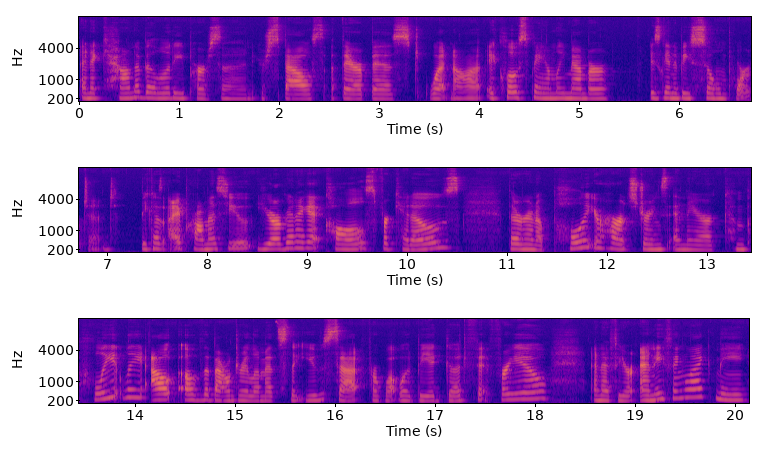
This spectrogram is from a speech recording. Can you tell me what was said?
an accountability person, your spouse, a therapist, whatnot, a close family member is going to be so important because I promise you, you're going to get calls for kiddos that are going to pull at your heartstrings and they are completely out of the boundary limits that you set for what would be a good fit for you. And if you're anything like me,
